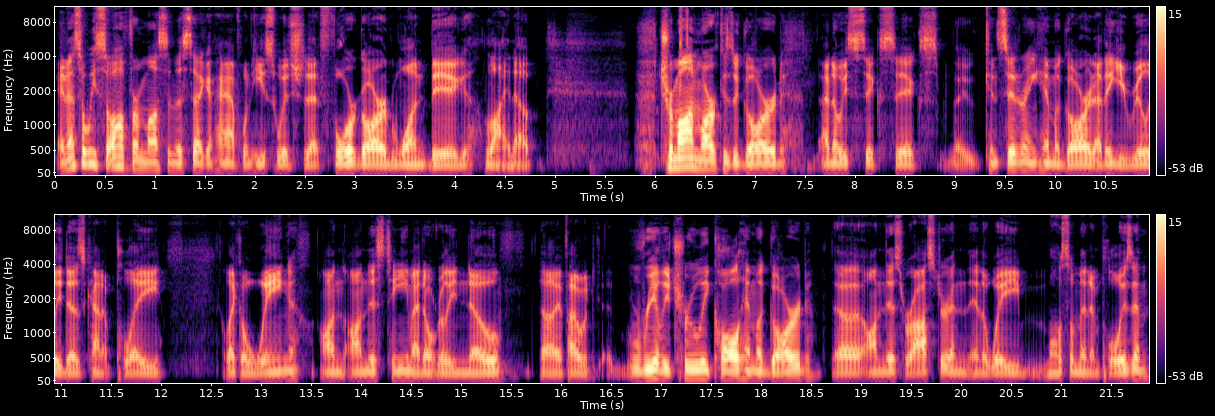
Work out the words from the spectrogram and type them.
And that's what we saw from Muss in the second half when he switched to that four guard one big lineup. Tramon Mark is a guard. I know he's six six. Considering him a guard I think he really does kind of play like a wing on on this team. I don't really know uh, if I would really truly call him a guard uh, on this roster and, and the way Musselman employs him.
